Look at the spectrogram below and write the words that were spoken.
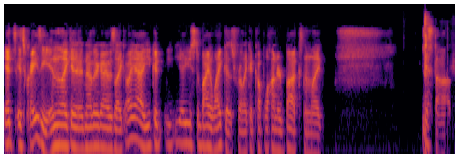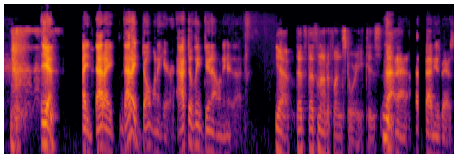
it's it's crazy, and like another guy was like, "Oh yeah, you could you used to buy Leicas for like a couple hundred bucks," and I'm like, just stop. yeah, I that I that I don't want to hear. Actively, do not want to hear that. Yeah, that's that's not a fun story because no, no, no, that's bad news bears.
